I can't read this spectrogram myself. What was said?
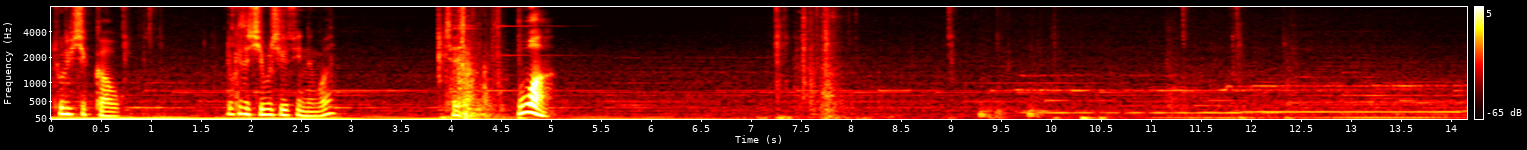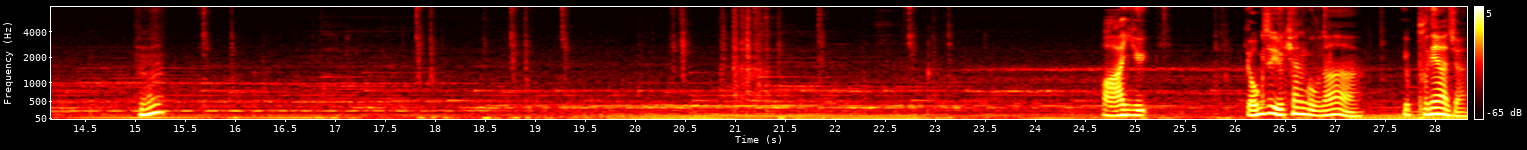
조립식 가옥. 이렇게 해서 집을 지을 수 있는 거야? 제작 우와 응? 아, 이 여기서 이렇게 하는 거구나. 이거 분해하자.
